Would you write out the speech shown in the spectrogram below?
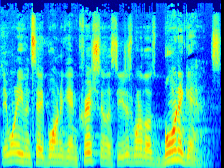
They won't even say born again Christian unless you're just one of those born agains.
